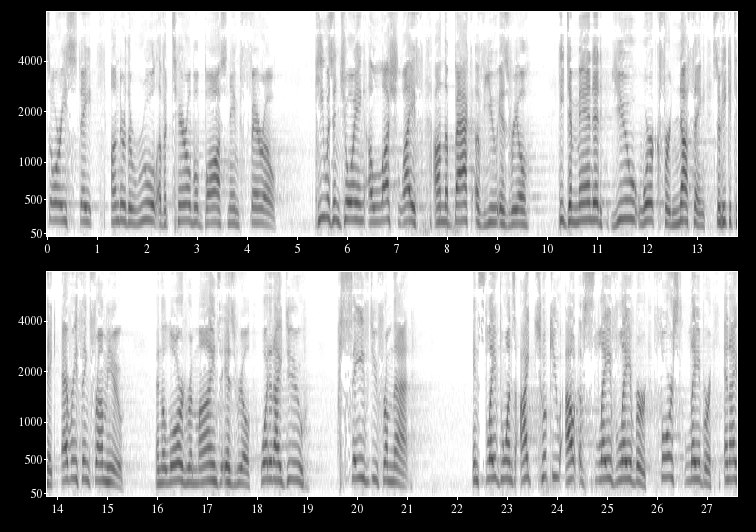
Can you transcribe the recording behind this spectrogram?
sorry state under the rule of a terrible boss named Pharaoh. He was enjoying a lush life on the back of you, Israel. He demanded you work for nothing so he could take everything from you. And the Lord reminds Israel, What did I do? Saved you from that enslaved ones, I took you out of slave labor, forced labor, and I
